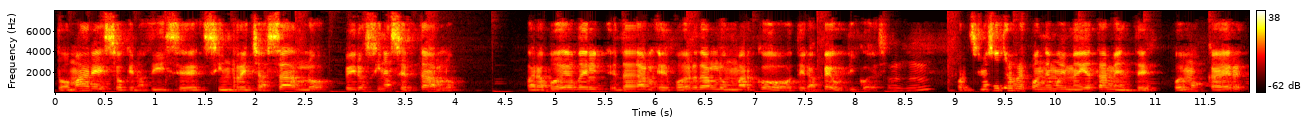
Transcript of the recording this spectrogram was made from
tomar eso que nos dice sin rechazarlo, pero sin aceptarlo para poder, dar, eh, poder darle un marco terapéutico a eso. Porque si nosotros respondemos inmediatamente, podemos caer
